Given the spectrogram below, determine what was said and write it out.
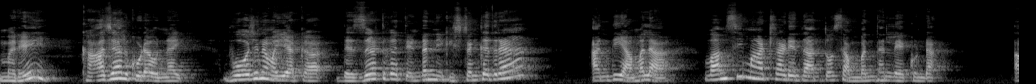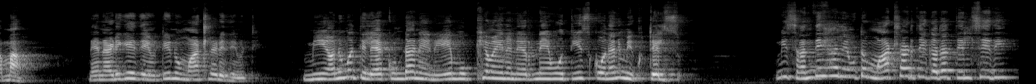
మరే కాజాలు కూడా ఉన్నాయి. భోజనం అయ్యాక డెజర్ట్గా తినడం నీకు ఇష్టం కదరా? అంది అమల. వంశీ మాట్లాడే దాంతో సంబంధం లేకుండా. అమ్మా నేను అడిగేదేమిటి నువ్వు మాట్లాడేదేమిటి? మీ అనుమతి లేకుండా నేను ఏ ముఖ్యమైన నిర్ణయము తీసుకోనని మీకు తెలుసు. మీ సందేహాలు ఏమిటో మాట్లాడితే కదా తెలిసేది?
